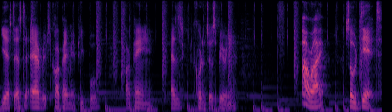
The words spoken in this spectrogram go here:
Yes, that's the average car payment people are paying as according to Experian. All right, so debt.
